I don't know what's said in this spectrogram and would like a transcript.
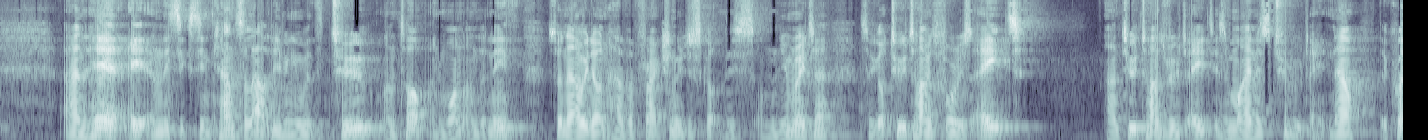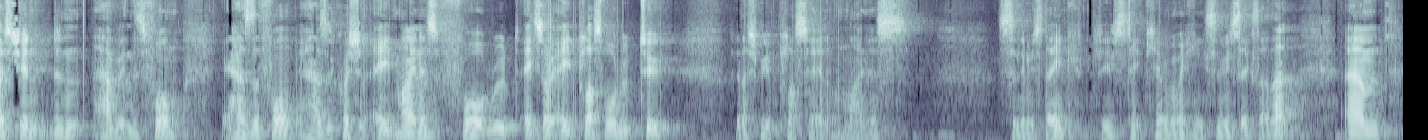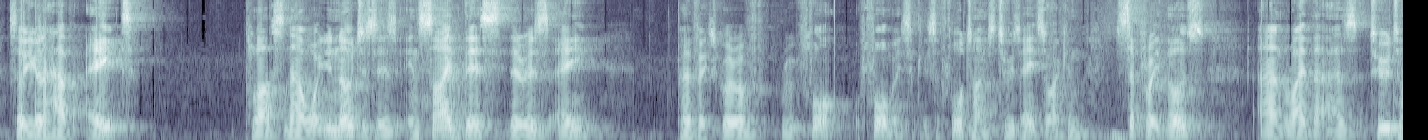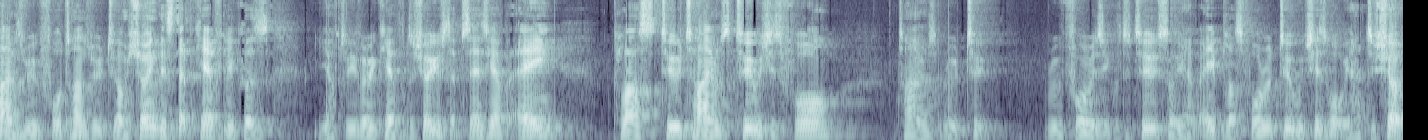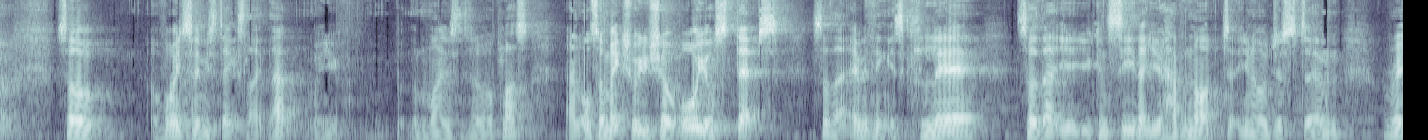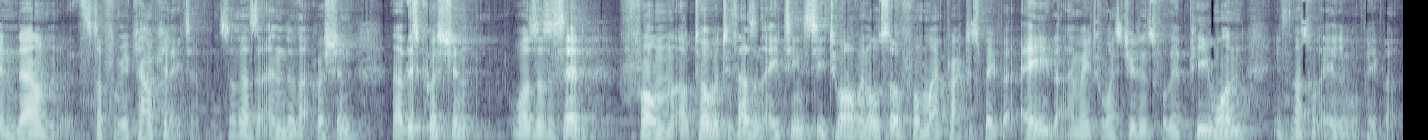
And here 8 and the 16 cancel out, leaving you with 2 on top and 1 underneath. So now we don't have a fraction, we just got this on the numerator. So we got 2 times 4 is 8 and 2 times root 8 is minus 2 root 8. Now, the question didn't have it in this form. It has the form, it has the question 8 minus 4 root 8, sorry, 8 plus 4 root 2. So that should be a plus here, not minus. Silly mistake. Please take care of making silly mistakes like that. Um, so you're going to have 8 plus, now what you notice is inside this there is a perfect square of root 4, 4 basically. So 4 times 2 is 8, so I can separate those and write that as 2 times root 4 times root 2. I'm showing this step carefully because you have to be very careful to show your step. Says you have a plus 2 times 2, which is 4, times root 2. Root 4 is equal to 2, so you have a plus 4 root 2, which is what we had to show. So avoid silly mistakes like that, where you the minus instead of a plus. And also make sure you show all your steps so that everything is clear, so that you, you can see that you have not, you know, just... Um, written down stuff from your calculator. So that's the end of that question. Now this question was, as I said, from October 2018 C12 and also from my practice paper A that I made for my students for their P1 International A-level paper.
